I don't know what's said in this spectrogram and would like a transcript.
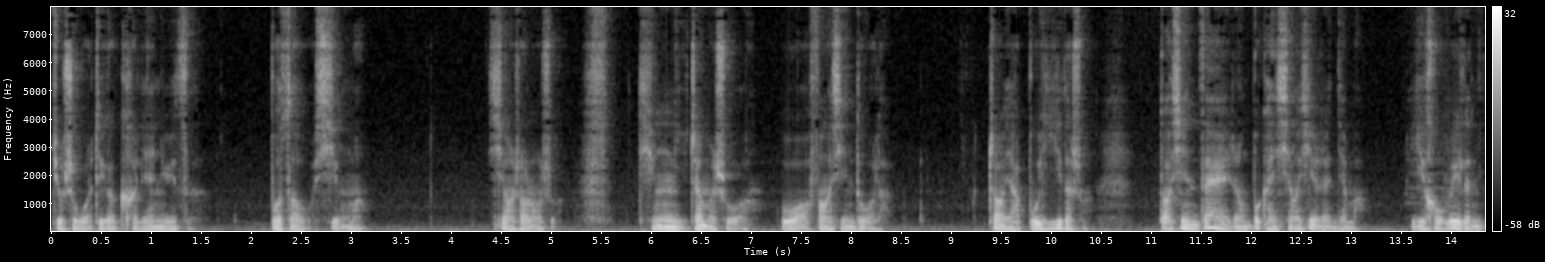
就是我这个可怜女子。不走行吗？项少龙说：“听你这么说，我放心多了。”赵雅不依的说：“到现在仍不肯相信人家吗？以后为了你，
